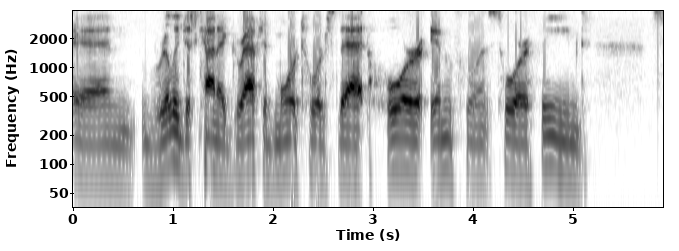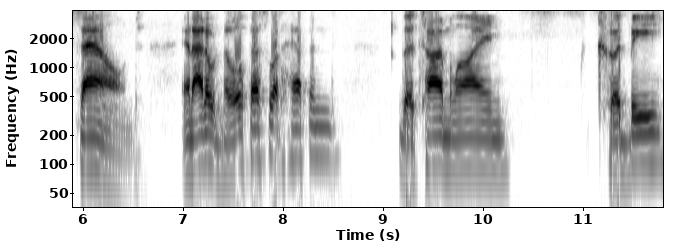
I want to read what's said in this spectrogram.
and really just kind of grafted more towards that horror influenced, horror themed sound. And I don't know if that's what happened. The timeline could be,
